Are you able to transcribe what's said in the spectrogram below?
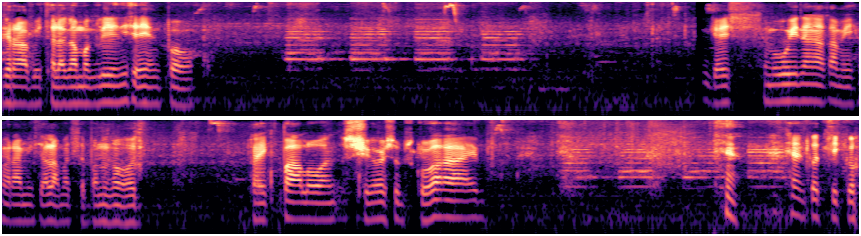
Grabe talaga maglinis. Ayan po. Guys, umuwi na nga kami. Maraming salamat sa panonood. Like, follow, and share, subscribe. Yan, kotse ko.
